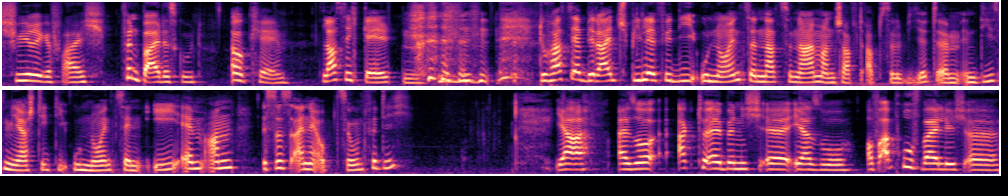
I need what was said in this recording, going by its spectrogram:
schwierige Frage. Ich finde beides gut. Okay. Lass ich gelten. du hast ja bereits Spiele für die U19-Nationalmannschaft absolviert. Ähm, in diesem Jahr steht die U19-EM an. Ist das eine Option für dich? Ja, also aktuell bin ich äh, eher so auf Abruf, weil ich äh,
